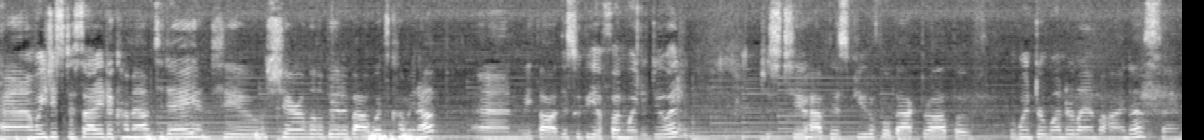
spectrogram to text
And we just decided to come out today and to share a little bit about what's coming up. And we thought this would be a fun way to do it, just to have this beautiful backdrop of the winter wonderland behind us. And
